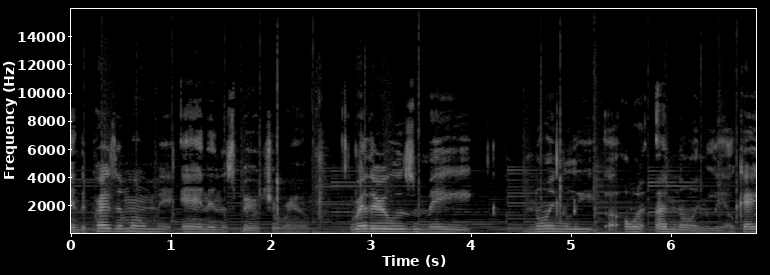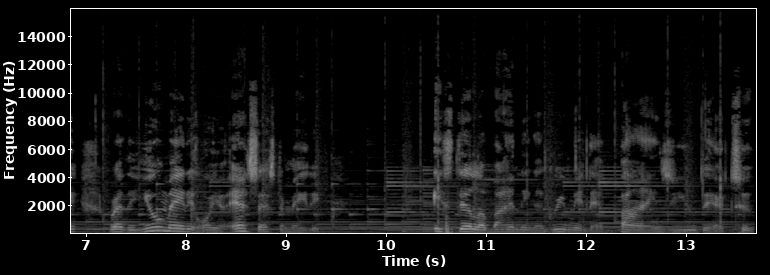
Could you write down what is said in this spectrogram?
in the present moment and in the spiritual realm. Whether it was made knowingly or unknowingly, okay? Whether you made it or your ancestor made it, it's still a binding agreement that binds you there too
